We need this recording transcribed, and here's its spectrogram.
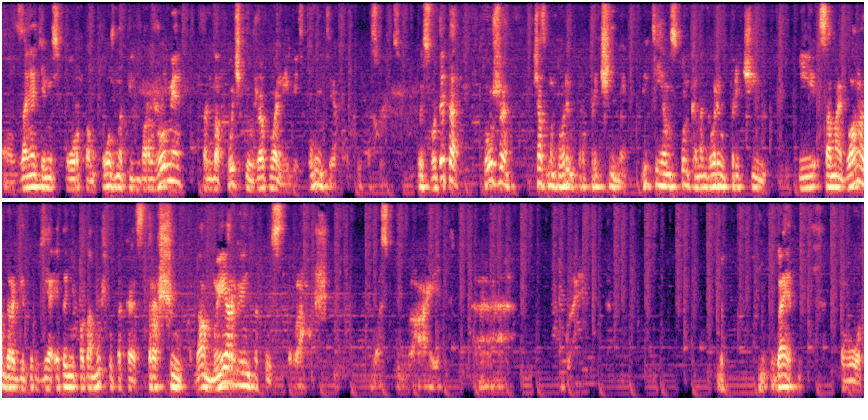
э, занятиями спортом, поздно пить боржоми, тогда почки уже отвалились. Помните То есть вот это тоже Сейчас мы говорим про причины. Видите, я вам сколько наговорил причин. И самое главное, дорогие друзья, это не потому, что такая страшилка, да, Мерлин такой страшный, вас пугает, а. Не пугает, вот.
